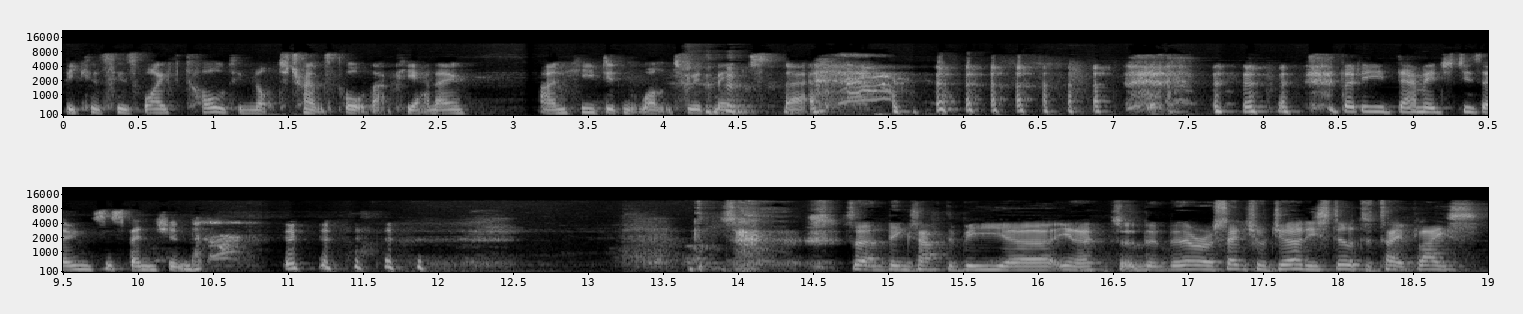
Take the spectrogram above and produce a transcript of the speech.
because his wife told him not to transport that piano, and he didn't want to admit that. that he damaged his own suspension. certain things have to be, uh, you know, so there are essential journeys still to take place.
